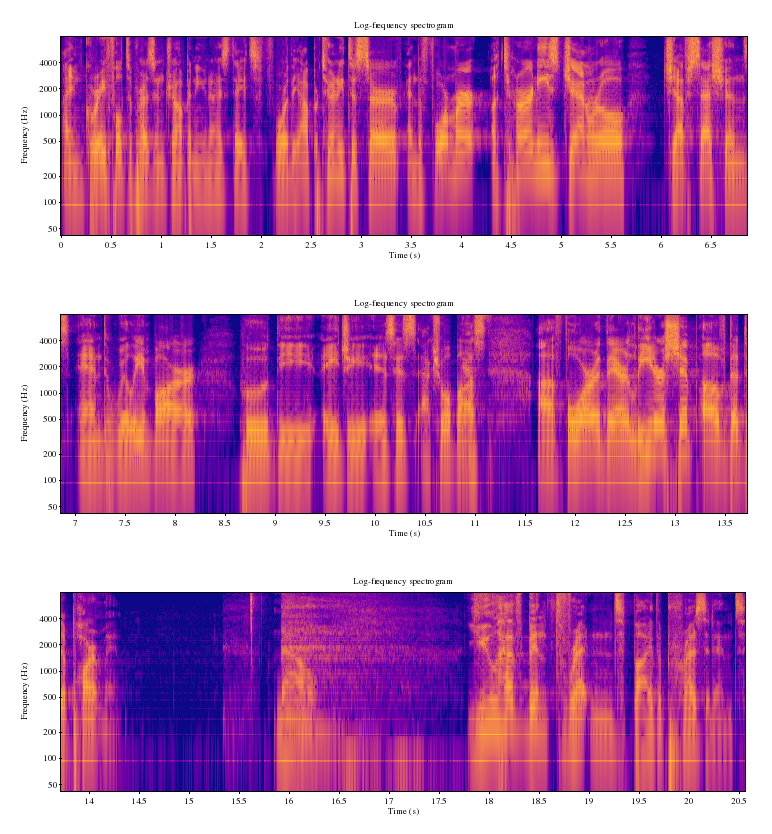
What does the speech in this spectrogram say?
I am grateful to President Trump and the United States for the opportunity to serve and the former attorneys general Jeff Sessions and William Barr, who the AG is his actual boss, Yes. uh, for their leadership of the department. Now, you have been threatened by the president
